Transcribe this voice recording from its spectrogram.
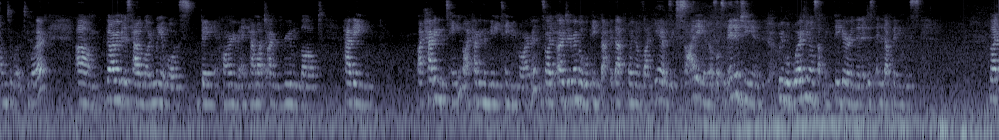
come to work to work. Um, but I remember just how lonely it was being at home and how much I really loved having like having the team, like having the mini team environment. So I, I do remember looking back at that point, I was like, yeah, it was exciting and there was lots of energy and Yeah. we were working on something bigger and then it just ended up being this, like,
